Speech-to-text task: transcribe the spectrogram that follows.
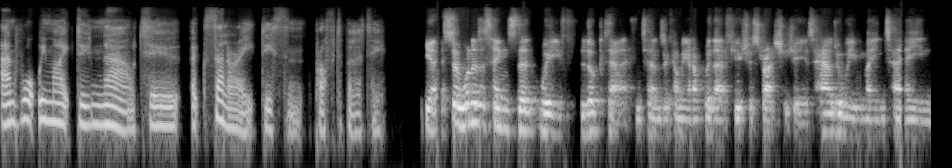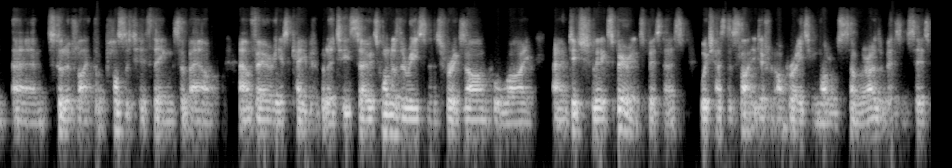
and what we might do now to accelerate decent profitability? Yeah, so one of the things that we've looked at in terms of coming up with our future strategy is how do we maintain um, sort of like the positive things about our various capabilities. So it's one of the reasons, for example, why our digital experience business, which has a slightly different operating model to some of our other businesses,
